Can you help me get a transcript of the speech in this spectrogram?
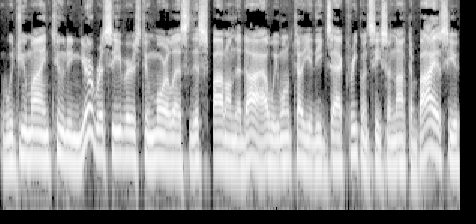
would you mind tuning your receivers to more or less this spot on the dial? We won't tell you the exact frequency, so not to bias you,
